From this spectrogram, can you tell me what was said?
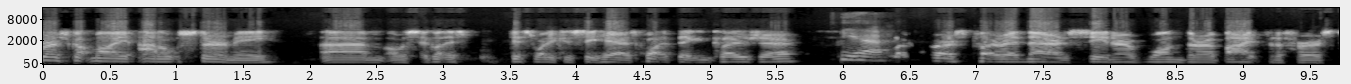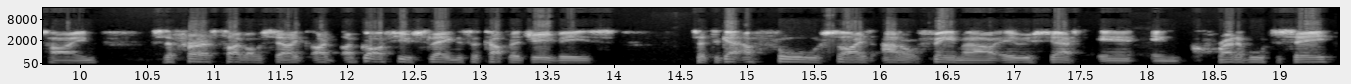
first got my adult Stirmi, um, obviously I got this this one you can see here. It's quite a big enclosure. Yeah. First put her in there and seeing her wander about for the first time. It's the first time, obviously, I, I, I've got a few slings, a couple of GVs. So to get a full size adult female, it was just in, incredible to see.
